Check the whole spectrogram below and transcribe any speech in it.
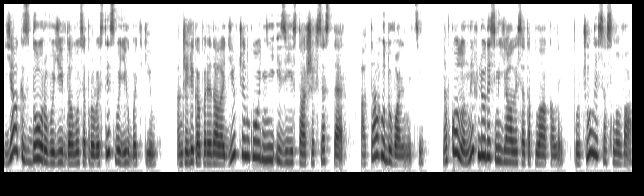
як здорово їй вдалося провести своїх батьків. Анжеліка передала дівчинку одній із її старших сестер, а та годувальниці. Навколо них люди сміялися та плакали, почулися слова.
